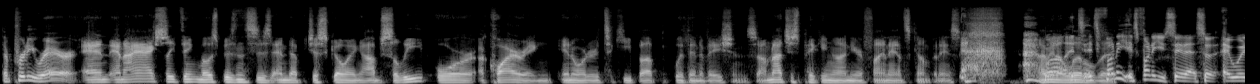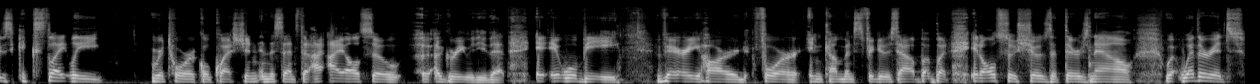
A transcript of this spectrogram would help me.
They're pretty rare. And, and I actually think most businesses end up just going obsolete or acquiring in order to keep up with innovation. So I'm not just picking on your finance companies. I mean, well, a it's, it's funny. It's funny you say that. So it was slightly rhetorical question in the sense that I, I also uh, agree with you that it, it, will be very hard for incumbents to figure this out. But but it also shows that there's now whether it's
